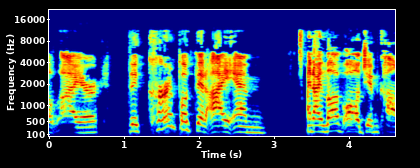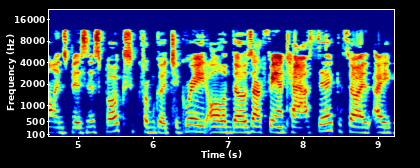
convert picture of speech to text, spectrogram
Outlier. The current book that I am and I love all Jim Collins business books from good to great. All of those are fantastic. So I, I,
